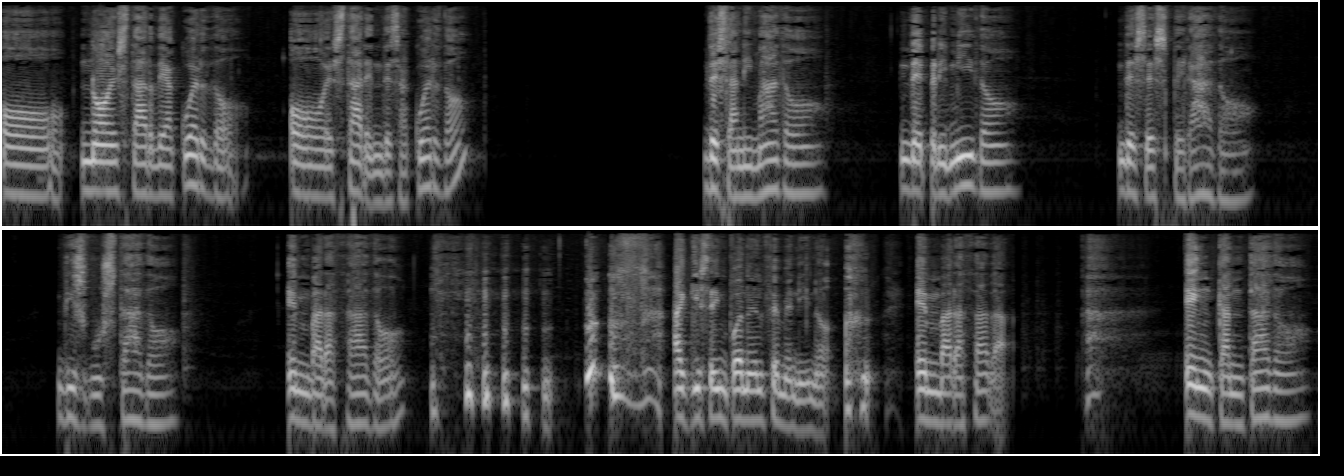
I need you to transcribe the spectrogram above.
o no estar de acuerdo o estar en desacuerdo, desanimado, deprimido, desesperado, disgustado, embarazado. Aquí se impone el femenino. Embarazada. Encantado.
